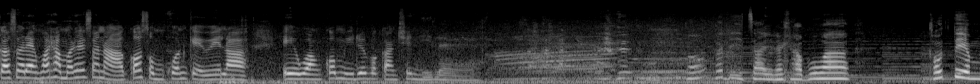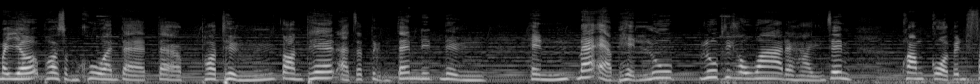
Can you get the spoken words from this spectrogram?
การแสดงพระธรรมเทศนาก็สมควรแก่เวลา เอวังก็มีด้วยประการเช่นนี้แลก็ก็ดีใจนะคะเพราะว่าเขาเตรียมมาเยอะพอสมควรแต่แต่พอถึงตอนเทศอาจจะตื่นเต้นนิดหนึ่งเห็นแม่แอบเห็นรูปรูปที่เขาวาดอะคะอย่างเช่น ความโกรธเป็นไฟ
